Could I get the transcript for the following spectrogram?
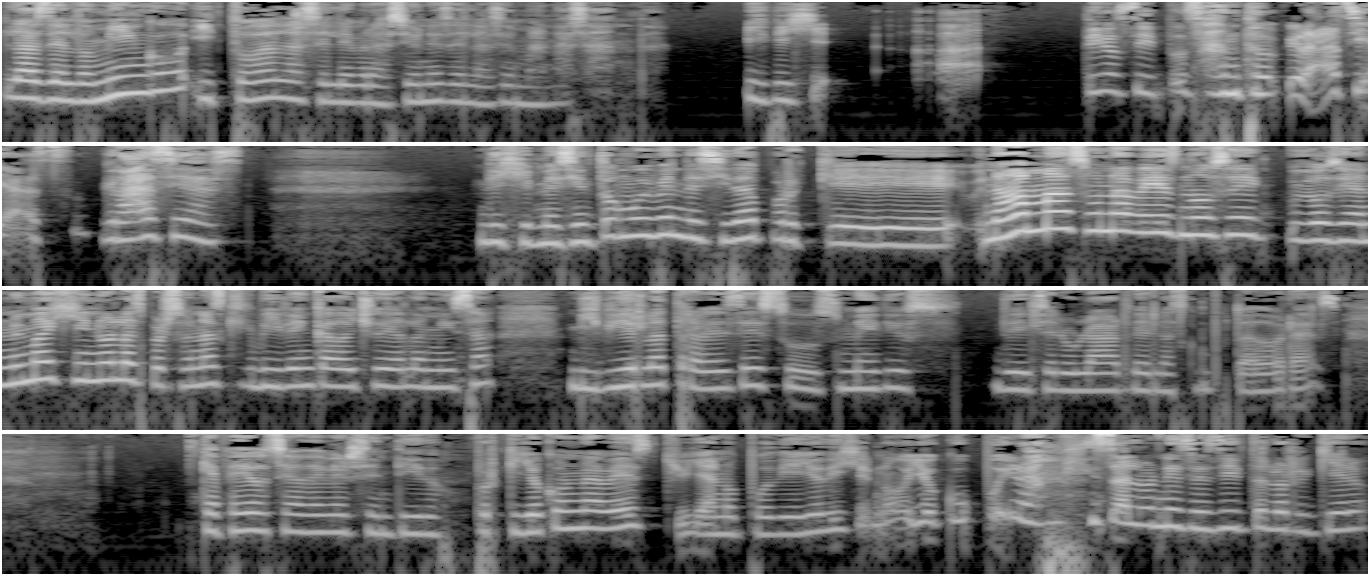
las del domingo y todas las celebraciones de la Semana Santa. Y dije, ah, Diosito Santo, gracias, gracias. Dije, me siento muy bendecida porque nada más una vez, no sé, o sea, no imagino a las personas que viven cada ocho días la misa vivirla a través de sus medios, del celular, de las computadoras. Qué feo se ha de haber sentido, porque yo con una vez yo ya no podía, yo dije, no, yo ocupo ir a misa, lo necesito, lo requiero.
